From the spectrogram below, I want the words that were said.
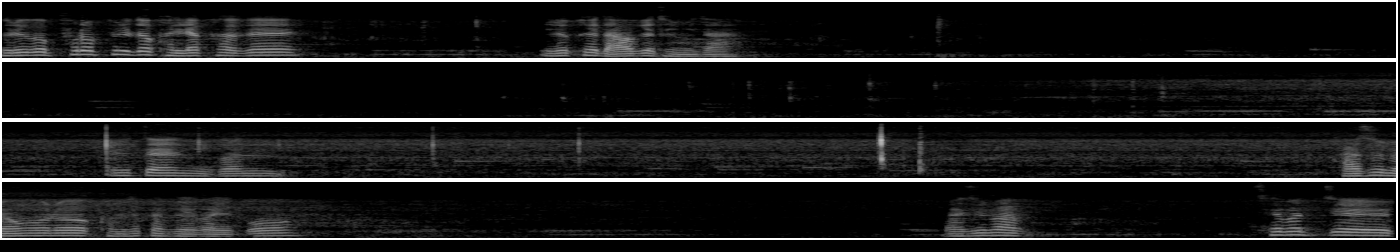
그리고 프로필도 간략하게 이렇게 나오게 됩니다. 일단 이건 가수명으로 검색한 결과이고 마지막 세 번째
